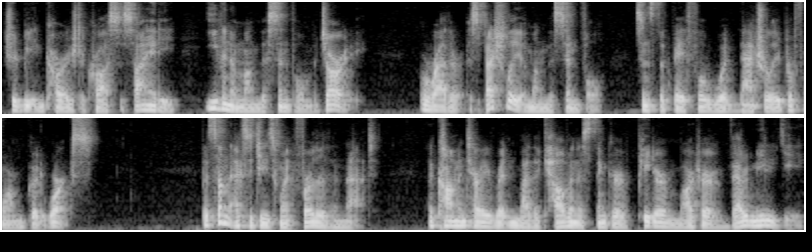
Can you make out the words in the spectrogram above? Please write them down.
should be encouraged across society, even among the sinful majority, or rather, especially among the sinful, since the faithful would naturally perform good works. But some exegetes went further than that. A commentary written by the Calvinist thinker Peter Martyr Vermigli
